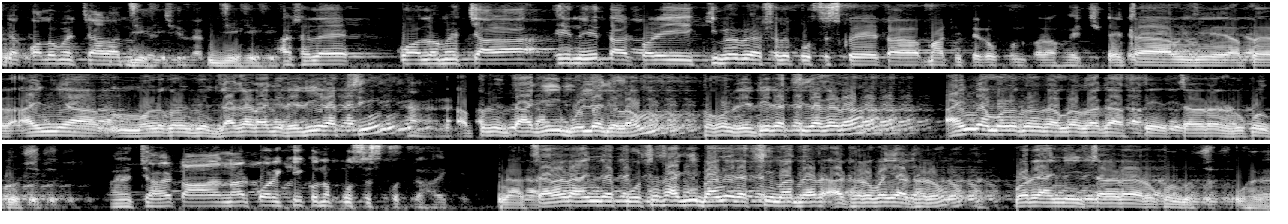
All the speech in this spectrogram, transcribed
এটা কলমের চারা আসলে কলমের চারা এনে তারপরে কীভাবে আসলে প্রসেস করে এটা মাটিতে রোপণ করা হয়েছে? এটা ওই যে আপনার আইনিয়া মনে করেন যে জায়গাটা আগে রেডি রাখছি। আপনার তো আগেই বলে গেলাম তখন রেডি রাখছি জায়গাটা। আইনিয়া মনে করেন আমরা জায়গা আসতে চারাটা রোপণ করছি। মানে চারাটা আনার পরে কি কোনো প্রসেস করতে হয় কি? না চারাটা আমি পৌঁছে থাকি বানিয়ে রাখছি মাদার আঠারো বাই আঠারো। পরে আমি এই চারাটা রোপণ করছি ওখানে।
